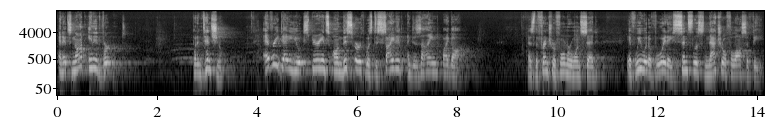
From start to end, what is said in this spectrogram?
And it's not inadvertent, but intentional. Every day you experience on this earth was decided and designed by God. As the French reformer once said, if we would avoid a senseless natural philosophy,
